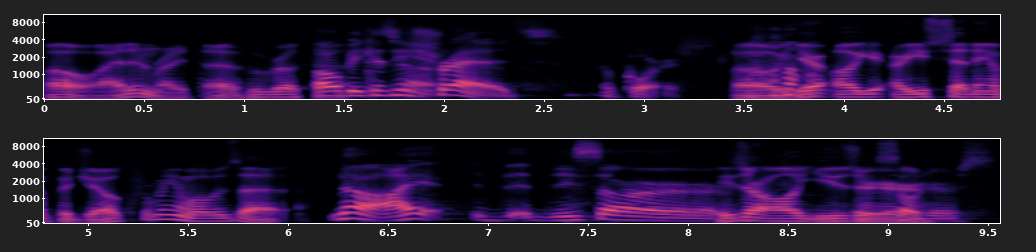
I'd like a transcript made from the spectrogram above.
Oh, I didn't write that. Who wrote that? Oh, because he No. shreds, of course. oh, you're oh, you're, are you setting up a joke for me? What was that? No, I. Th- these are. These are all user. soldiers.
